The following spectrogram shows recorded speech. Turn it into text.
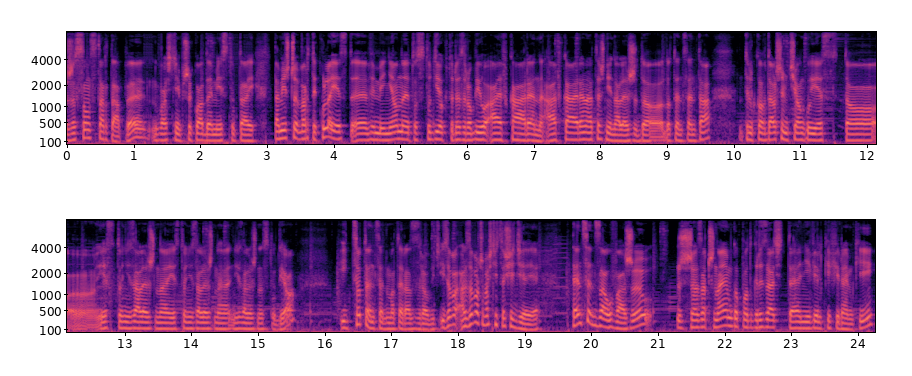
że są startupy. Właśnie przykładem jest tutaj, tam jeszcze w artykule jest e, wymienione to studio, które zrobiło AFK Arena. AFK Arena też nie należy do, do Tencenta, tylko w dalszym ciągu jest to, jest to niezależne, jest to niezależne, niezależne studio. I co Tencent ma teraz zrobić? I zobacz, ale zobacz właśnie, co się dzieje. Tencent zauważył, że zaczynają go podgryzać te niewielkie firemki,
